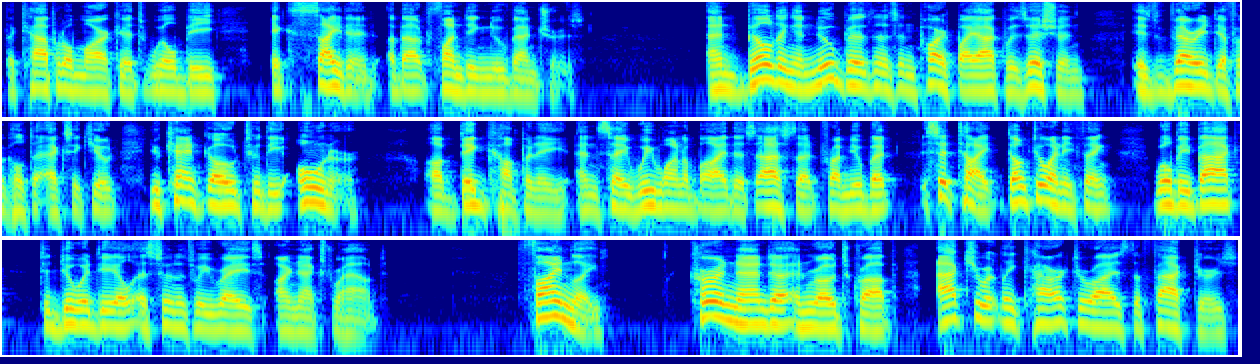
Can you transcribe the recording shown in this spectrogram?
the capital markets will be excited about funding new ventures. And building a new business in part by acquisition is very difficult to execute. You can't go to the owner, of a big company, and say, we want to buy this asset from you, but sit tight, don't do anything. We'll be back to do a deal as soon as we raise our next round. Finally, Curran Nanda and Rhodes accurately characterize the factors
